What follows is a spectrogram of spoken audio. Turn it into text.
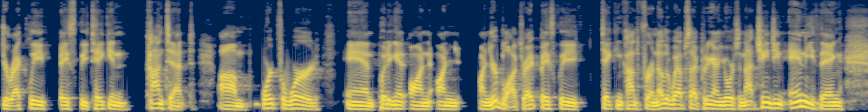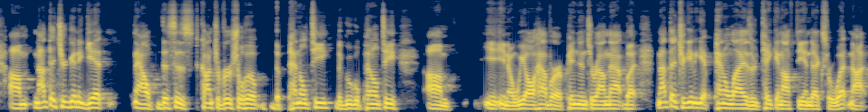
directly basically taking content um, word for word and putting it on on on your blogs, right? Basically taking content for another website, putting on yours, and not changing anything. Um, not that you're going to get now. This is controversial. The penalty, the Google penalty. Um, you know, we all have our opinions around that, but not that you're going to get penalized or taken off the index or whatnot.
